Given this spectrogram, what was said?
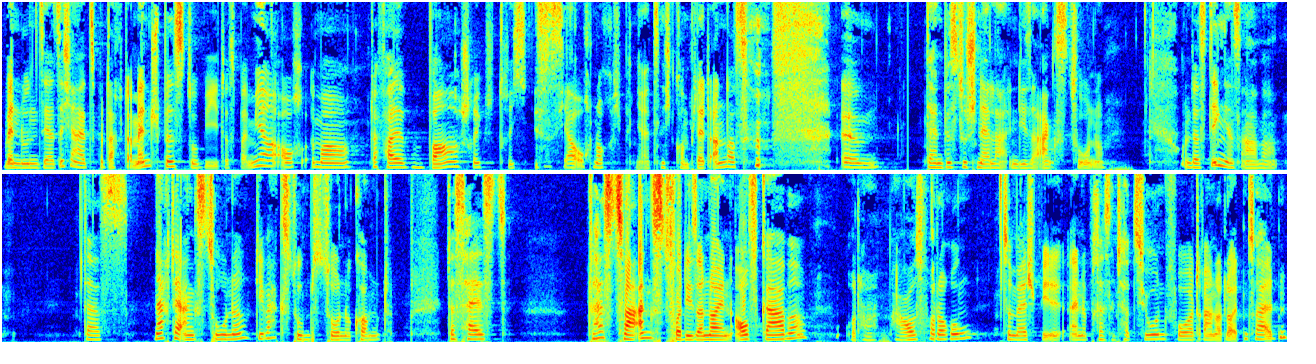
Wenn du ein sehr sicherheitsbedachter Mensch bist, so wie das bei mir auch immer der Fall war, Schrägstrich ist es ja auch noch, ich bin ja jetzt nicht komplett anders, ähm, dann bist du schneller in dieser Angstzone. Und das Ding ist aber, dass nach der Angstzone die Wachstumszone kommt. Das heißt, Du hast zwar Angst vor dieser neuen Aufgabe oder Herausforderung, zum Beispiel eine Präsentation vor 300 Leuten zu halten,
